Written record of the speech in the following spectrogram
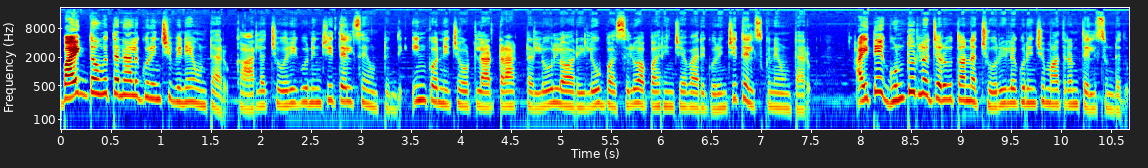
బైక్ దొంగతనాల గురించి వినే ఉంటారు. కార్ల చోరీ గురించి తెలిసే ఉంటుంది. ఇంకొన్ని చోట్ల ట్రాక్టర్లు లారీలు బస్సులు అపహరించే వారి గురించి తెలుసుకునే ఉంటారు. అయితే గుంటూరులో జరుగుతున్న చోరీల గురించి మాత్రం తెలిసుండదు.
